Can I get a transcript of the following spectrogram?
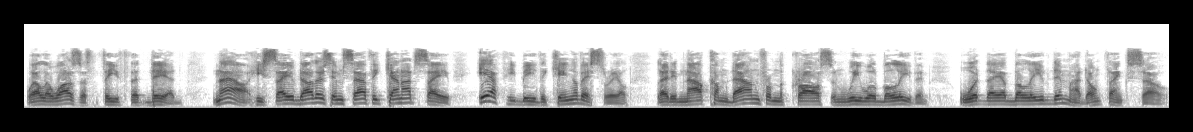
Well, there was a thief that did. Now, he saved others, himself he cannot save. If he be the king of Israel, let him now come down from the cross and we will believe him. Would they have believed him? I don't think so.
